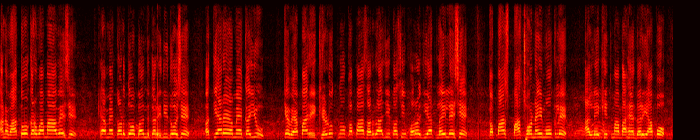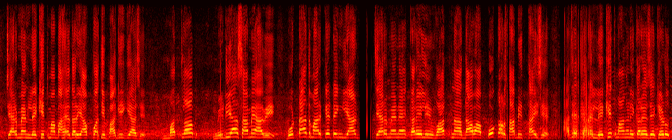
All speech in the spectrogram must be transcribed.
અને વાતો કરવામાં આવે છે કે અમે કડદો બંધ કરી દીધો છે. અત્યારે અમે કહ્યું કે વેપારી ખેડૂતનો કપાસ હરરાજી પછી ફરજિયાત લઈ લે છે. કપાસ પાછો નહીં મોકલે. આ લેખિતમાં બાહેધરી આપો. ચેરમેન લેખિતમાં બાહેધરી આપવાથી ભાગી ગયા છે. મતલબ મીડિયા સામે આવી બોટાદ માર્કેટિંગ યાર્ડ ચેરમેને કરેલી વાતના દાવા પોકળ સાબિત થાય છે. આજે જ્યારે લેખિત માંગણી કરે છે ખેડૂત,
